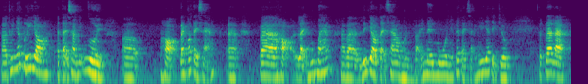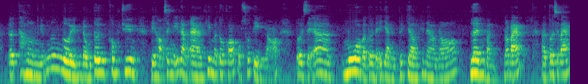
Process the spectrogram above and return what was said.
À, thứ nhất lý do à, tại sao những người à, họ đang có tài sản à, và họ lại muốn bán à, và lý do tại sao mình phải nên mua những cái tài sản dưới giá thị trường thực ra là ờ, thường những người đầu tư không chuyên thì họ sẽ nghĩ rằng à khi mà tôi có một số tiền nhỏ tôi sẽ à, mua và tôi để dành tôi chờ khi nào nó lên và nó bán à, tôi sẽ bán.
